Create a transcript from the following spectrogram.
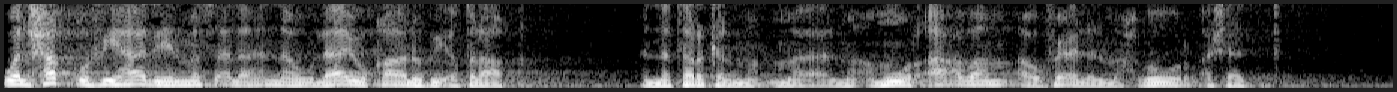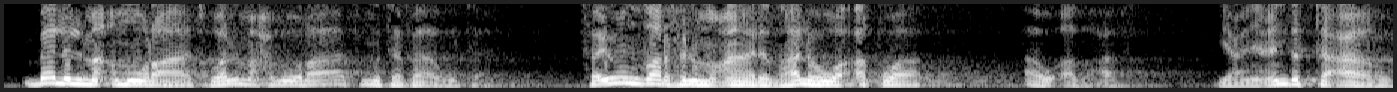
والحق في هذه المسألة أنه لا يقال بإطلاق أن ترك المأمور أعظم أو فعل المحظور أشد بل المأمورات والمحظورات متفاوتة فينظر في المعارض هل هو أقوى أو أضعف. يعني عند التعارض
